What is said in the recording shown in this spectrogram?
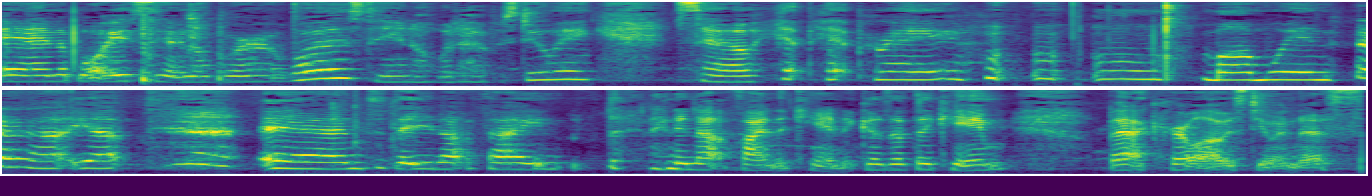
And the boys didn't know where I was, they didn't know what I was doing. So hip hip hooray, mom win, yep. And they did not find, they did not find the candy because if they came back here while I was doing this.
